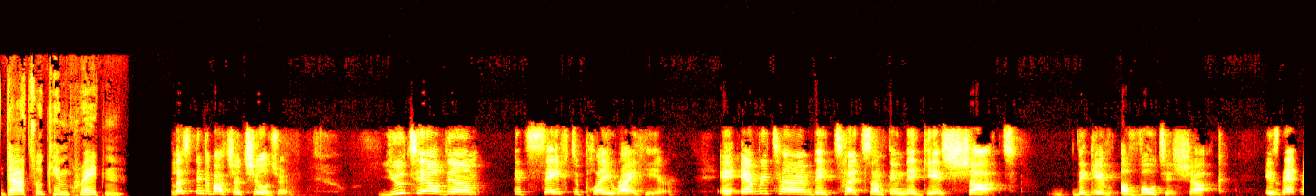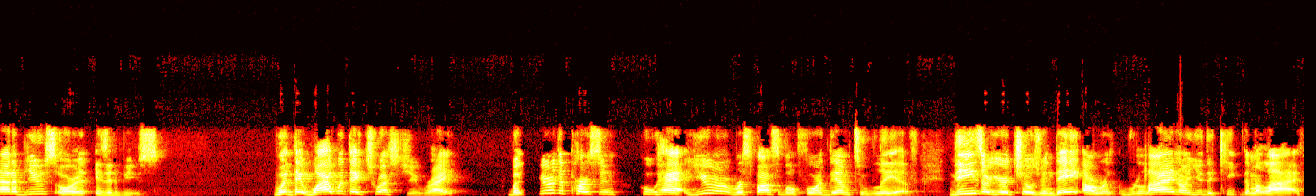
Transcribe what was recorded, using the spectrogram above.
Dazu Kim Creighton. Let's think about your children. You tell them it's safe to play right here. And every time they touch something, they get shocked they give a voltage shock. Is that not abuse or is it abuse? Would they why would they trust you, right? But you're the person who had you're responsible for them to live. These are your children. They are re- relying on you to keep them alive.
